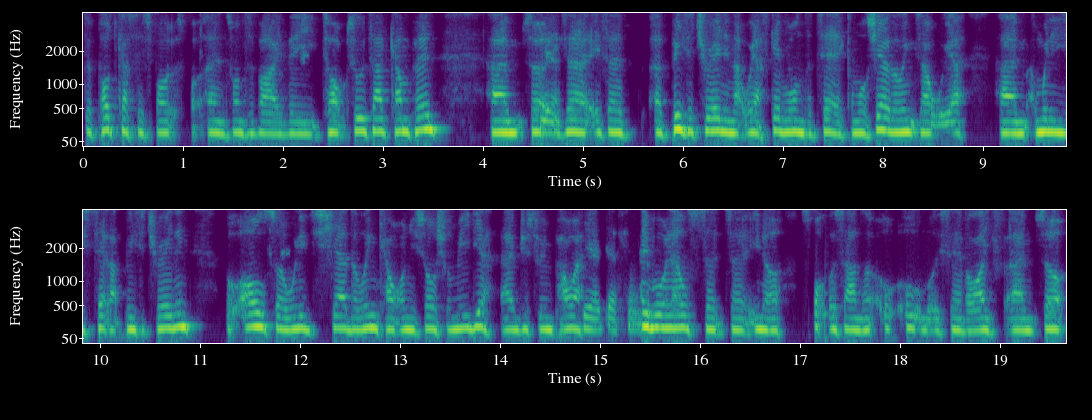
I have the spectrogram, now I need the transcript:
the podcast is uh, sponsored by the Talk Suicide campaign. Um, so Yeah. it's a it's a, a piece of training that we ask everyone to take, and we'll share the links out with you. Um, and we need you to take that piece of training, but also we need to share the link out on your social media, um, just to empower Yeah, definitely. everyone else to, to you know spot the signs and ultimately save a life. Um, so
